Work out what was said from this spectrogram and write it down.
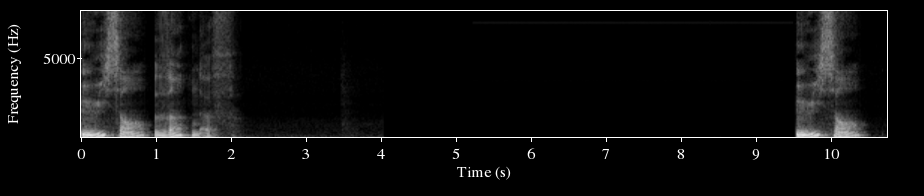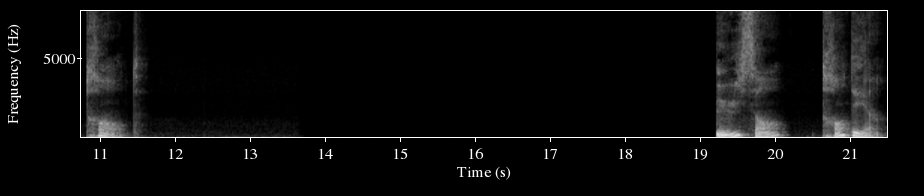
huit cent vingt-neuf. huit cent trente. Huit cent trente et un.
